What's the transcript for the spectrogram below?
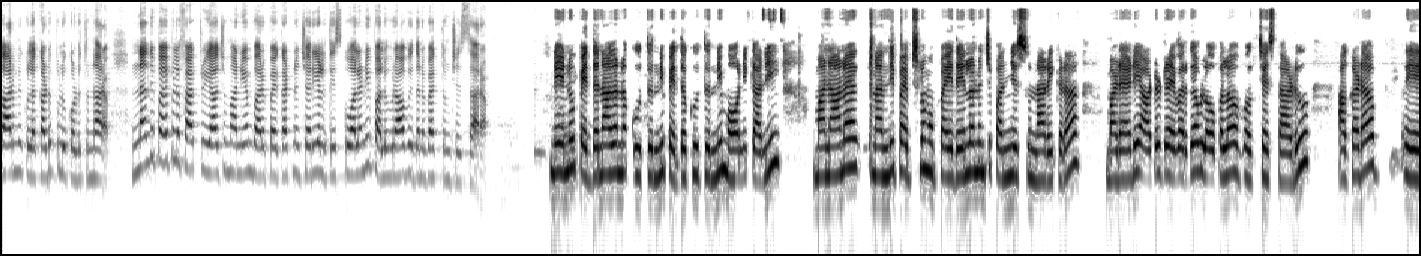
కార్మికుల కడుపులు కొడుతున్నారు. నంది పైపుల ఫ్యాక్టరీ యాజమాన్యం వారిపై కఠిన చర్యలు తీసుకోవాలని పలువురు ఆవేదన వ్యక్తం చేశారు. నేను పెద్ద నాగన్న కూతుర్ని పెద్ద కూతుర్ని మౌనికని మా నాన్న నంది పైప్స్లో ముప్పై ఐదేళ్ళ నుంచి పనిచేస్తున్నారు ఇక్కడ. మా డాడీ ఆటో డ్రైవర్గా లోపల వర్క్ చేస్తాడు. అక్కడ ఏ-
